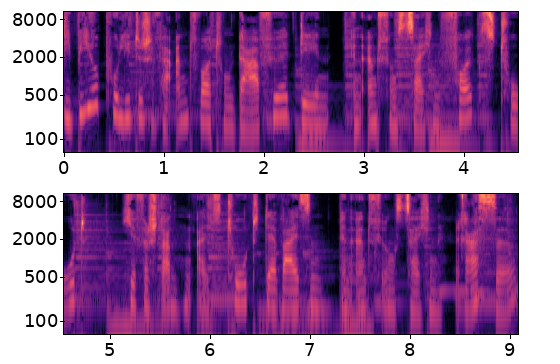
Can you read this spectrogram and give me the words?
Die biopolitische Verantwortung dafür, den in Anführungszeichen Volkstod, hier verstanden als Tod der weißen in Anführungszeichen Rasse,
